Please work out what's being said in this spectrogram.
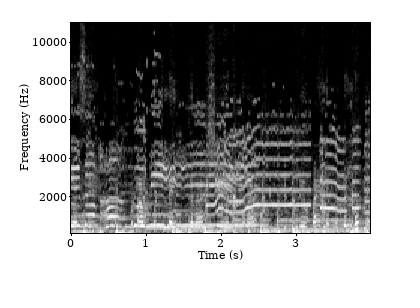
processing. Pernah play crush, share crush. Udah pahit, betul kan?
